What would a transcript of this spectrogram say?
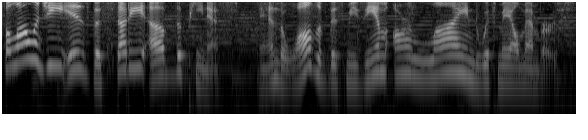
Phallology is the study of the penis, and the walls of this museum are lined with male members.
